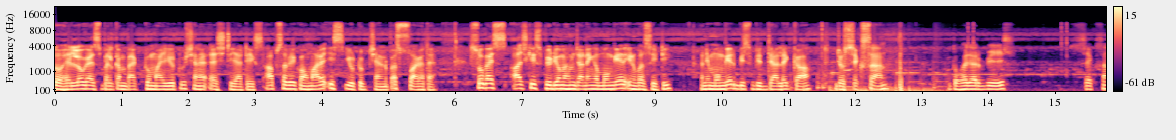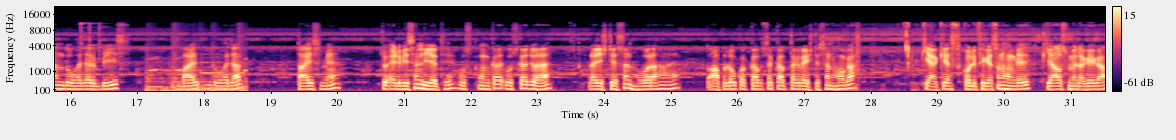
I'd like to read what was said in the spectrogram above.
So hello guys welcome back to my YouTube channel S T आप सभी को हमारे इस यूट्यूब चैनल पर स्वागत है। सो so गैस आज की इस वीडियो में हम जानेंगे मुंगेर यूनिवर्सिटी यानी मुंगेर विश्वविद्यालय का जो सेक्शन 2020 सेक्शन 2020 बाईस दो में जो एडमिशन लिए थे, उस, उनका, उसका जो है रजिस्ट्रेशन हो रहा है। तो आप लोग का कब से कब तक रजिस्ट्रेशन होगा? क्या क्या क्वालिफ़िकेशन होंगे, क्या उसमें लगेगा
